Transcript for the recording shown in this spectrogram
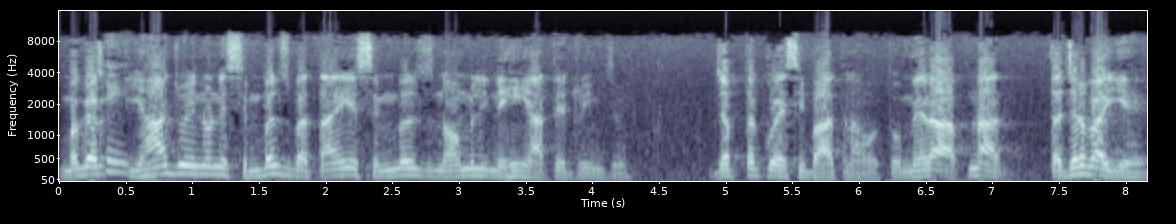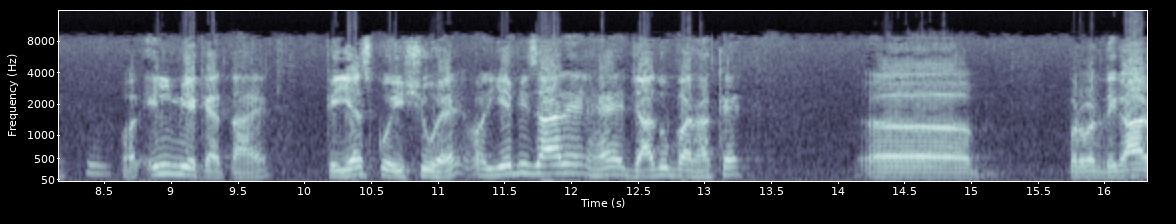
مگر۔ یہاں جو انہوں نے سمبلز بتائے یہ سمبلز نارملی نہیں آتے ڈریمز میں۔ جب تک کوئی ایسی بات نہ ہو تو میرا اپنا تجربہ یہ ہے اور علم یہ کہتا ہے کہ یس کوئی ایشو ہے اور یہ بھی ظاہر ہے- جادو برحق ہے۔ پروردگار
